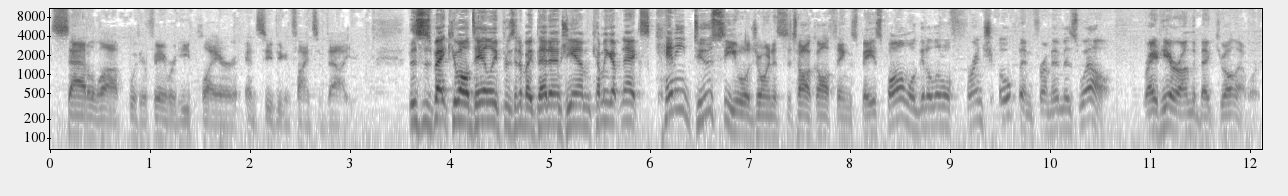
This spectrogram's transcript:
saddle up with your favorite Heat player and see if you can find some value. This is BetQL Daily presented by BetMGM. Coming up next, Kenny Ducey will join us to talk all things baseball, and we'll get a little French Open from him as well, right here on the BetQL Network.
